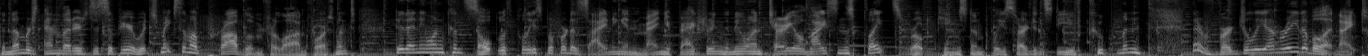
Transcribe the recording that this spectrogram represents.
The numbers and letters disappear, which makes them a problem for law enforcement. Did anyone consult with police before designing and manufacturing the new Ontario license plates? wrote Kingston Police Sergeant Steve Koopman. They're virtually unreadable at night.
